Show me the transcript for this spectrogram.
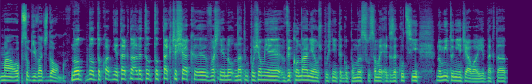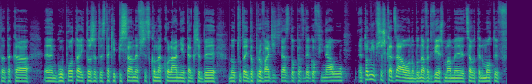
ma obsługiwać dom. No, no dokładnie tak, no ale to, to tak czy siak właśnie no, na tym poziomie wykonania już później tego pomysłu pomysłu, samej egzekucji, no mi to nie działa. Jednak ta, ta taka głupota i to, że to jest takie pisane wszystko na kolanie, tak żeby no tutaj doprowadzić nas do pewnego finału, to mi przeszkadzało, no bo nawet wiesz, mamy cały ten motyw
